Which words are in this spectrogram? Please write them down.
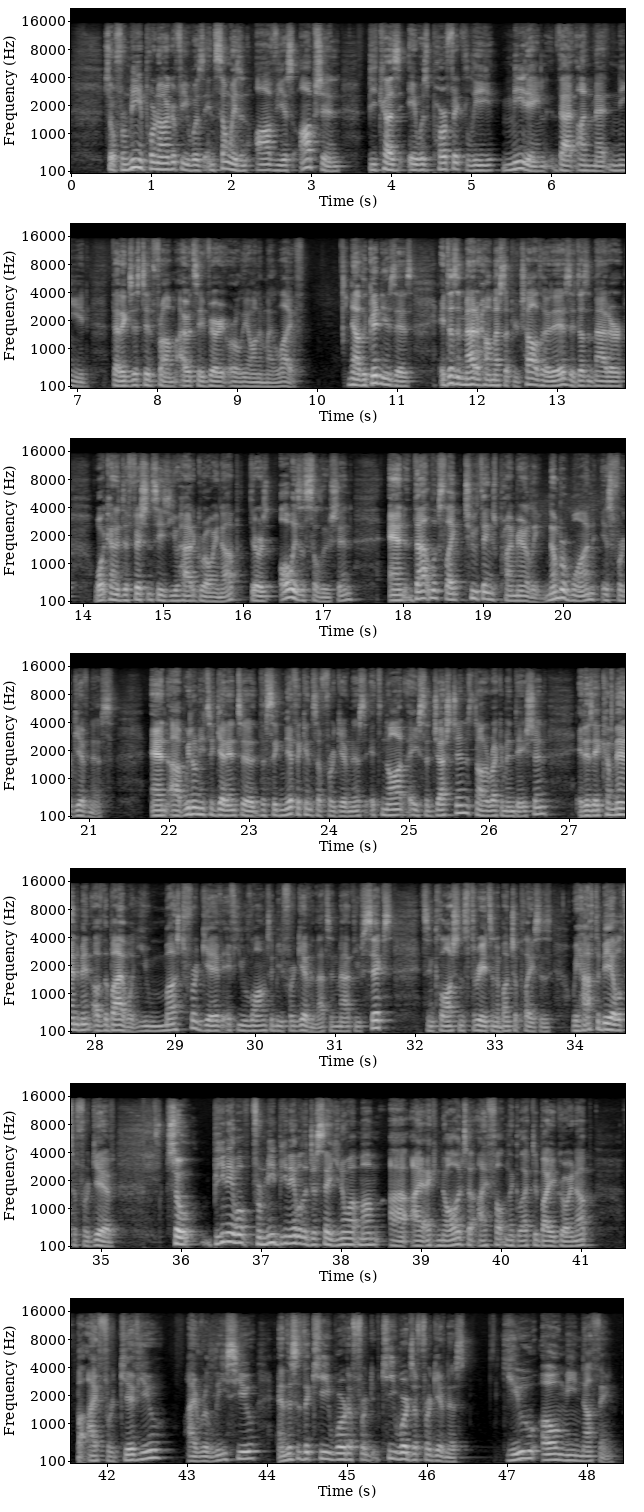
So for me, pornography was in some ways an obvious option because it was perfectly meeting that unmet need that existed from, I would say, very early on in my life. Now, the good news is it doesn't matter how messed up your childhood is, it doesn't matter what kind of deficiencies you had growing up, there is always a solution. And that looks like two things primarily. Number one is forgiveness. And uh, we don't need to get into the significance of forgiveness. It's not a suggestion, it's not a recommendation. It is a commandment of the Bible. You must forgive if you long to be forgiven. That's in Matthew 6, it's in Colossians 3, it's in a bunch of places. We have to be able to forgive. So, being able, for me, being able to just say, you know what, mom, uh, I acknowledge that I felt neglected by you growing up, but I forgive you, I release you, and this is the key word of for, key words of forgiveness. You owe me nothing.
